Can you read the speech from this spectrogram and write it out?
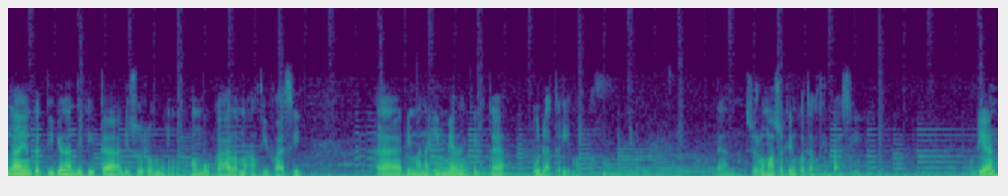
Nah, yang ketiga nanti kita disuruh membuka halaman aktivasi uh, di mana email yang kita udah terima. Dan suruh masukin kode aktivasi. Kemudian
